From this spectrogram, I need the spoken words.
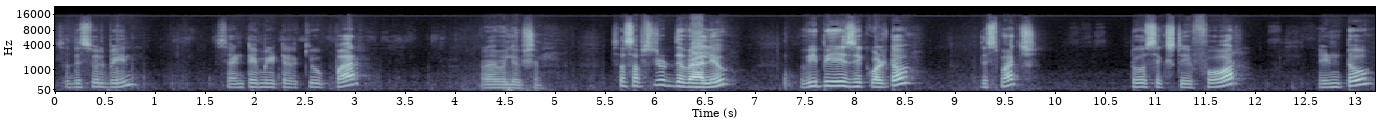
So, this will be in centimeter cube per revolution. So, substitute the value Vp is equal to this much 264 into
